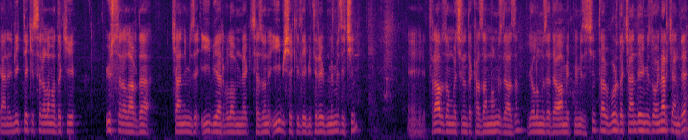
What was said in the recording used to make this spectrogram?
yani ligdeki sıralamadaki üst sıralarda kendimize iyi bir yer bulabilmek, sezonu iyi bir şekilde bitirebilmemiz için e, Trabzon maçını da kazanmamız lazım. Yolumuza devam etmemiz için. Tabi burada kendi evimizde oynarken de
